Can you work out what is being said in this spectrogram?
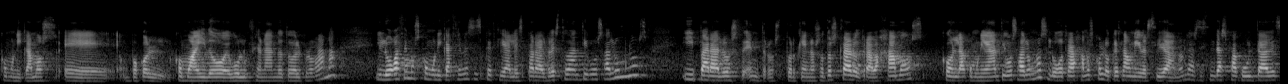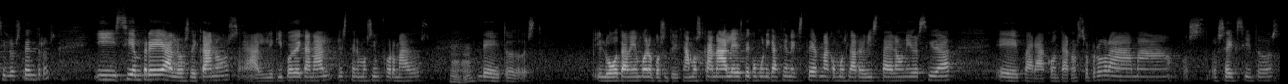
comunicamos eh, un poco el- cómo ha ido evolucionando todo el programa y luego hacemos comunicaciones especiales para el resto de antiguos alumnos y para los centros, porque nosotros, claro, trabajamos con la comunidad de antiguos alumnos y luego trabajamos con lo que es la universidad, ¿no? las distintas facultades y los centros y siempre a los decanos, al equipo de canal, les tenemos informados de todo esto. Y luego también, bueno, pues utilizamos canales de comunicación externa, como es la revista de la universidad, eh, para contar nuestro programa, pues los éxitos.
